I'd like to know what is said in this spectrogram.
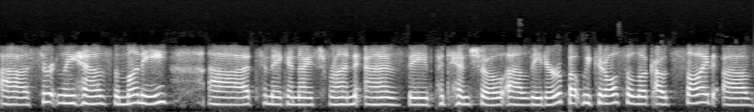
uh, certainly has the money uh, to make a nice run as the potential uh, leader. But we could also look outside of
